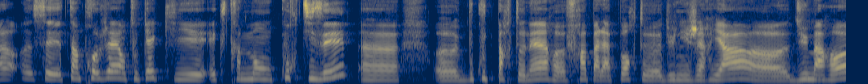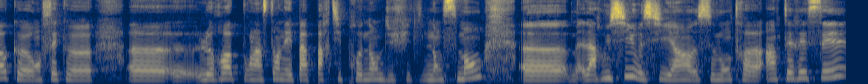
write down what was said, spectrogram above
Alors, euh, c'est un projet en tout cas qui est extrêmement courtisé. Euh, euh, beaucoup de partenaires frappent à la porte du Nigeria, du Maroc. On sait que l'Europe, pour l'instant, n'est pas partie prenante du financement. la Russie aussi hein, se montre intéressée,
